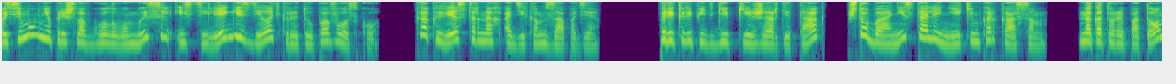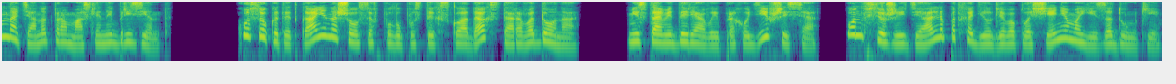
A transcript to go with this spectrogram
Посему мне пришла в голову мысль из телеги сделать крытую повозку, как в вестернах о Диком Западе. Прикрепить гибкие жерди так, чтобы они стали неким каркасом, на который потом натянут промасленный брезент. Кусок этой ткани нашелся в полупустых складах старого дона. Местами дырявый и прохудившийся, он все же идеально подходил для воплощения моей задумки.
